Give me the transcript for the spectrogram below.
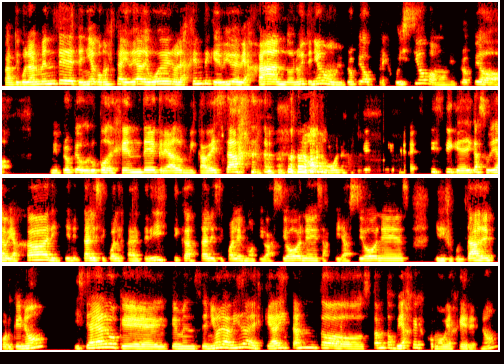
particularmente tenía como esta idea de, bueno, la gente que vive viajando, ¿no? Y tenía como mi propio prejuicio, como mi propio, mi propio grupo de gente creado en mi cabeza, ¿no? Como, bueno, sí, sí, que dedica su vida a viajar y tiene tales y cuales características, tales y cuales motivaciones, aspiraciones y dificultades, ¿por qué no? Y si hay algo que, me enseñó la vida es que hay tantos, tantos viajes como viajeres, ¿no?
